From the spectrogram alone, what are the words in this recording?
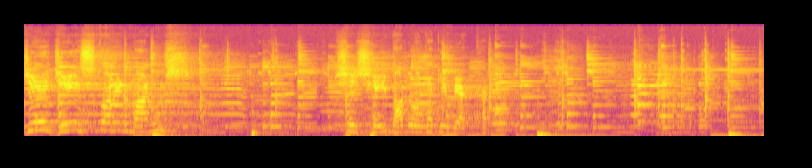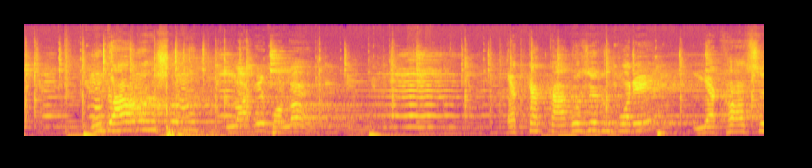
যে যে স্তরের মানুষ, সে সেইভাবে ওটাকে ব্যাখ্যা করে। উদাহরণস্বরূপ লাগে বলা একটা কাগজের উপরে লেখা আছে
